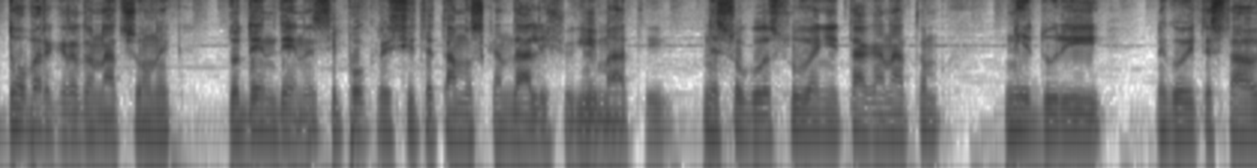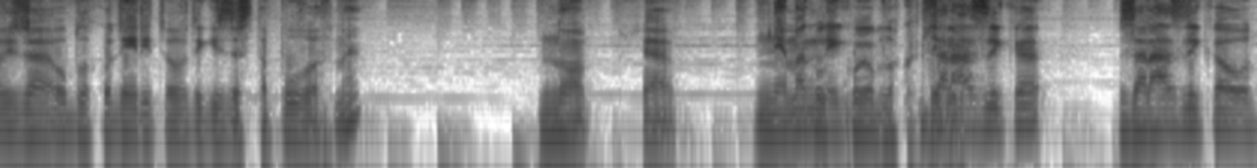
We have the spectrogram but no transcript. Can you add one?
добар градоначалник до ден денес и покрај сите таму скандали што ги имаат и несогласување и така натаму. Ние дури неговите ставови за облакодерите овде ги застапувавме. Но сега нема Кој- не, кој облакодери? за разлика за разлика од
